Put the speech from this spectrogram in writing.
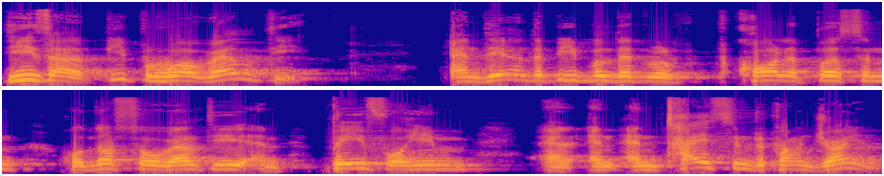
These are people who are wealthy. And they are the people that will call a person who's not so wealthy and pay for him and, and, entice him to come and join.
